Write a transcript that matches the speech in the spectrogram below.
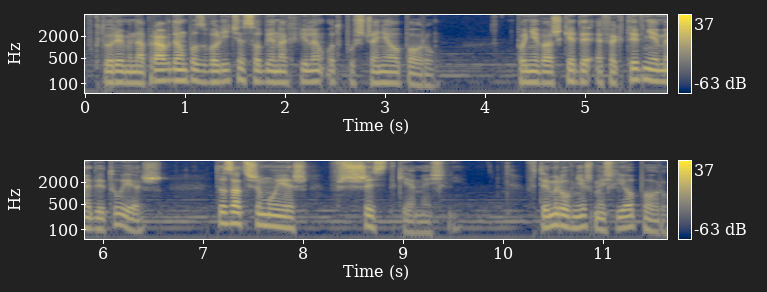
w którym naprawdę pozwolicie sobie na chwilę odpuszczenia oporu. Ponieważ kiedy efektywnie medytujesz, to zatrzymujesz wszystkie myśli, w tym również myśli oporu.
